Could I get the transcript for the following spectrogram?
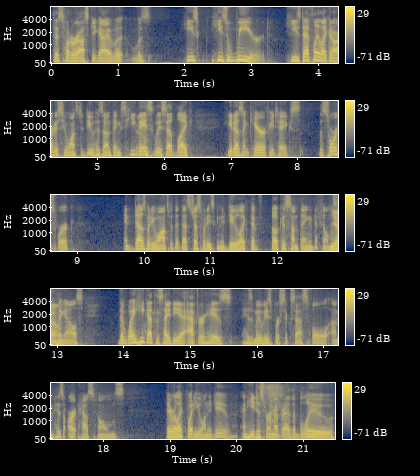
this Jodorowsky guy was, was he's he's weird. He's definitely like an artist who wants to do his own things. He basically said like he doesn't care if he takes the source work and does what he wants with it. That's just what he's going to do. Like the book is something, the film is Yeah. something else. The way he got this idea after his his movies were successful, um, his art house films, they were like, "What do you want to do?" And he just remembered out of the blue.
